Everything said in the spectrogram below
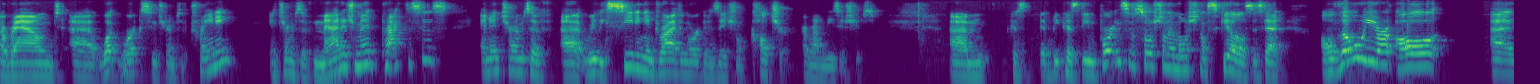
around uh, what works in terms of training, in terms of management practices, and in terms of uh, really seeding and driving organizational culture around these issues. Um, because because the importance of social and emotional skills is that although we are all uh,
